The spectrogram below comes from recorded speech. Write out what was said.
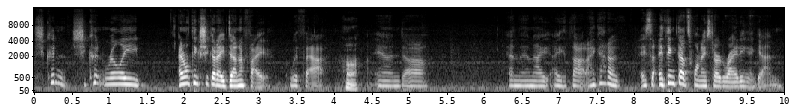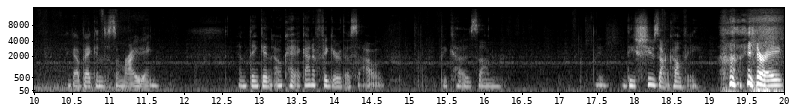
she couldn't, she couldn't really, I don't think she could identify with that Huh. and uh, and then I, I thought I gotta I, I think that's when I started writing again I got back into some writing and thinking okay I gotta figure this out because um, these shoes aren't comfy right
